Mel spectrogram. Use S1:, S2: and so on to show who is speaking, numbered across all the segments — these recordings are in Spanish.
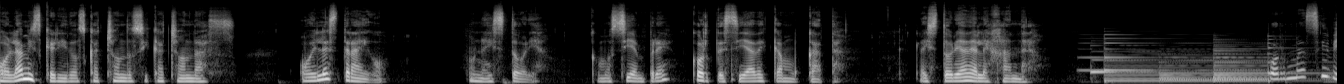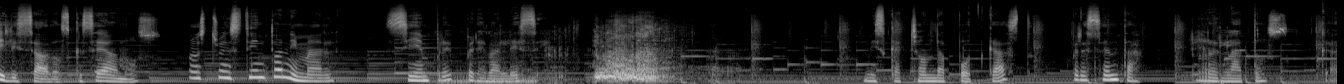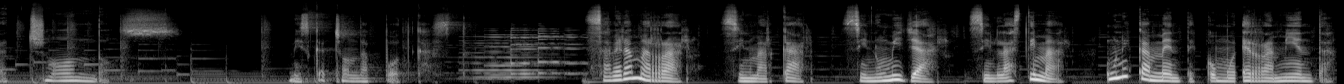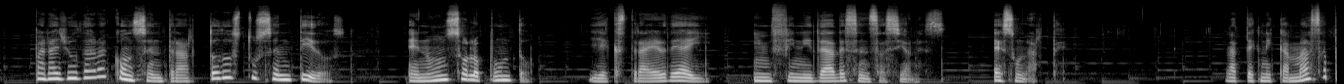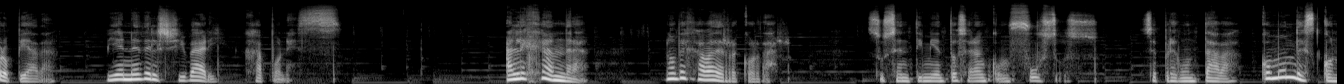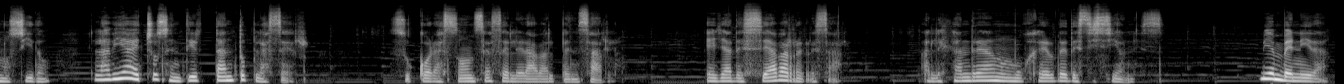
S1: Hola mis queridos cachondos y cachondas. Hoy les traigo una historia, como siempre, cortesía de Camucata, la historia de Alejandra. Por más civilizados que seamos, nuestro instinto animal siempre prevalece. Mis Cachonda Podcast presenta relatos cachondos. Mis Cachonda Podcast. Saber amarrar sin marcar, sin humillar, sin lastimar, únicamente como herramienta para ayudar a concentrar todos tus sentidos en un solo punto y extraer de ahí infinidad de sensaciones. Es un arte. La técnica más apropiada viene del shibari japonés. Alejandra no dejaba de recordar. Sus sentimientos eran confusos. Se preguntaba cómo un desconocido la había hecho sentir tanto placer. Su corazón se aceleraba al pensarlo. Ella deseaba regresar. Alejandra era una mujer de decisiones. Bienvenida,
